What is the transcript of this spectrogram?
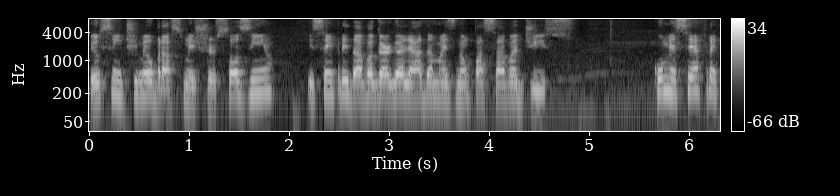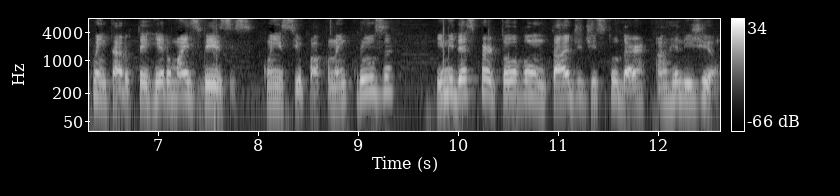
Eu senti meu braço mexer sozinho e sempre dava gargalhada, mas não passava disso. Comecei a frequentar o terreiro mais vezes, conheci o Papo na Encruza e me despertou a vontade de estudar a religião.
